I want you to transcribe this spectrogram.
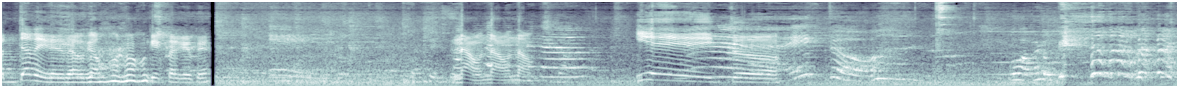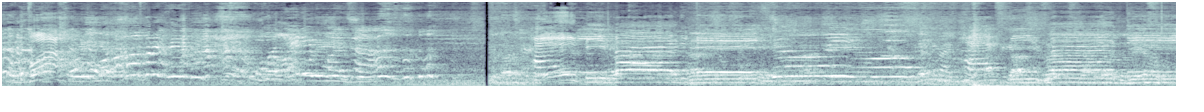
লজ্জা পেয়ে গেছে দেখো কেমন কেকটা খেতে। নাও নাও নাও। এই তো। ও আবার ওকে। বাহ! Happy birthday to you. Happy birthday.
